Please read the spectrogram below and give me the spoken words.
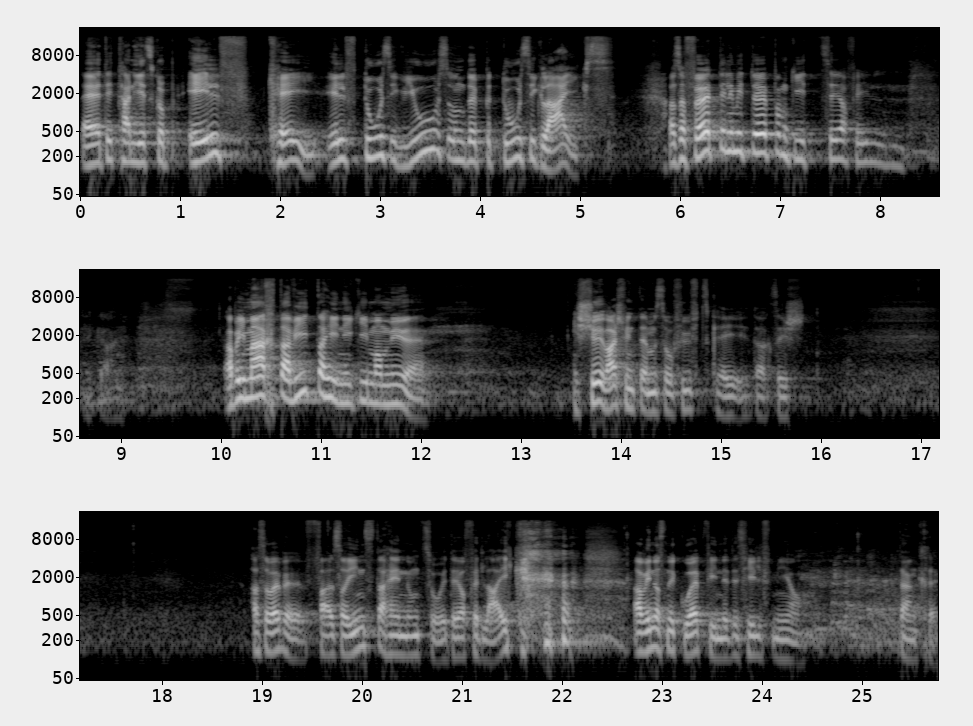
äh, dort habe ich jetzt, glaube ich, 11k, 11.000 Views und etwa 1000 Likes. Also ein Foto mit jemandem gibt sehr viel. Egal. Aber ich mache da weiterhin, ich gebe mir Mühe. Ist schön, weißt du, wenn du so 50 hey, da siehst also eben, falls ihr Insta habt und so, ihr dürft liken. Aber wenn ihr es nicht gut findet, das hilft mir. Danke.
